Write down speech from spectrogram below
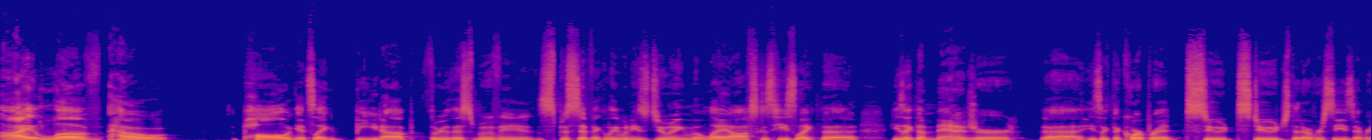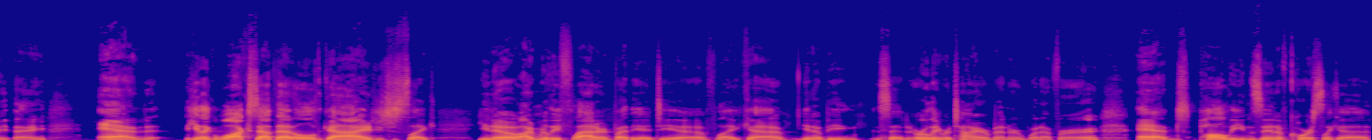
I love how Paul gets like beat up through this movie, specifically when he's doing the layoffs, because he's like the he's like the manager. Uh, he's like the corporate suit stooge that oversees everything, and he like walks out that old guy, and he's just like, you know, I'm really flattered by the idea of like, uh, you know, being said early retirement or whatever. And Paul leans in, of course, like a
